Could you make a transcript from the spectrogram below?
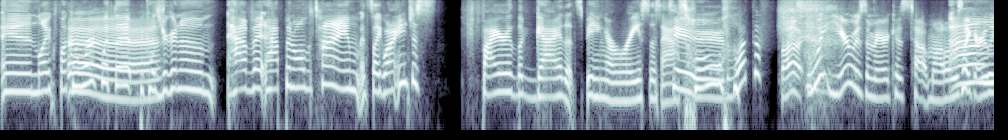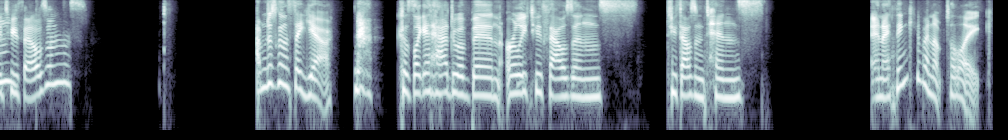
and like fucking work with it Uh. because you're gonna have it happen all the time. It's like, why don't you just fire the guy that's being a racist asshole? Dude, what the fuck? What year was America's Top Model? It was like early Um, 2000s. I'm just gonna say yeah, because like it had to have been early 2000s, 2010s, and I think even up to like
